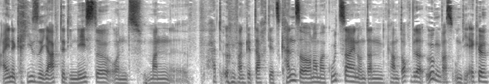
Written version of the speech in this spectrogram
Eine Krise jagte die nächste und man äh, hat irgendwann gedacht, jetzt kann es auch noch mal gut sein und dann kam doch wieder irgendwas um die Ecke.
